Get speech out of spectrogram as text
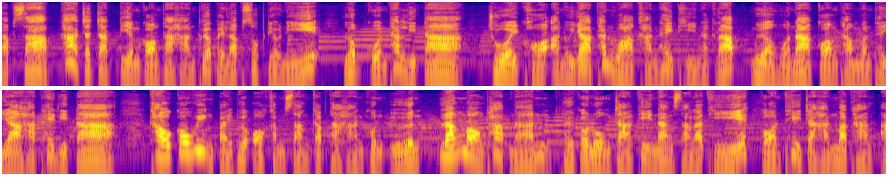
รับทราบข้าจะจัดเตรียมกองทหารเพื่อไปรับศพเดี๋ยวนี้ รบกวนท่านลิตา ช่วยขออนุญาตท่านวาคันให้ทีนะครับ เมื่อหัวหน้ากองทำวันทยาหัดให้ลิตา เขาก็วิ่งไปเพื่อออกคำสั่งกับทหารคนอื่น หลังมองภาพนั้น เธอก็ลงจากที่นั่งสารถีก่อนที่จะหันมาทางอ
